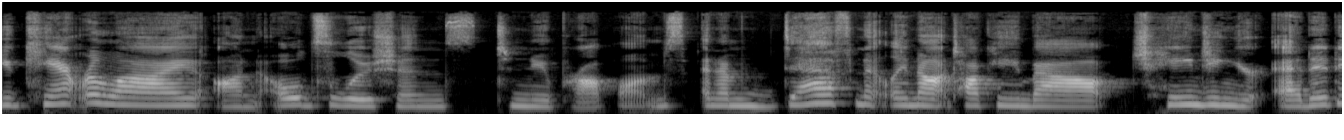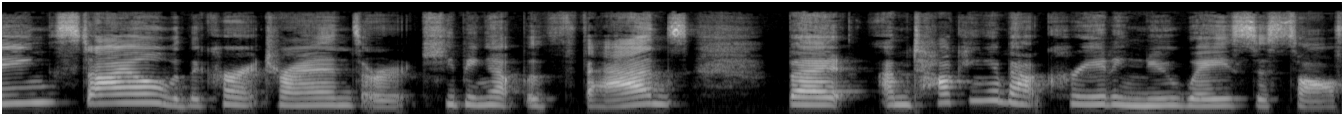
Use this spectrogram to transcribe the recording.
you can't rely on old solutions to new problems. And I'm definitely not talking about changing your editing style with the current trends or keeping up with fads, but I'm talking about creating new ways to solve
